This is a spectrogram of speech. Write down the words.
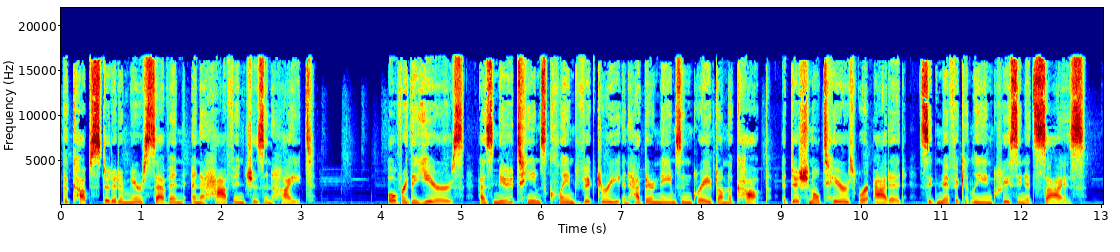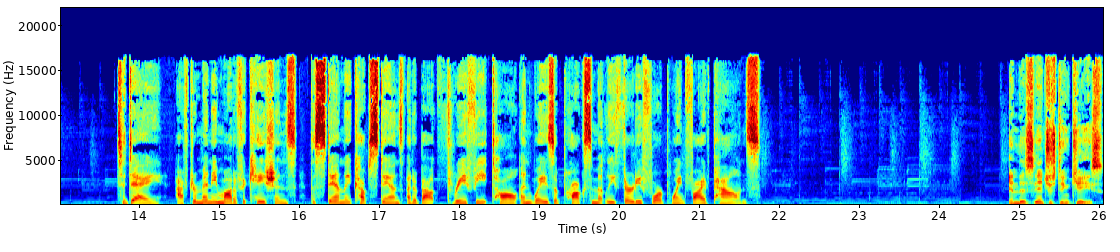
the cup stood at a mere seven and a half inches in height. Over the years, as new teams claimed victory and had their names engraved on the cup, additional tiers were added, significantly increasing its size. Today, after many modifications, the Stanley Cup stands at about 3 feet tall and weighs approximately 34.5 pounds. In this interesting case,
